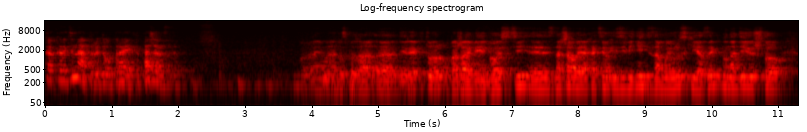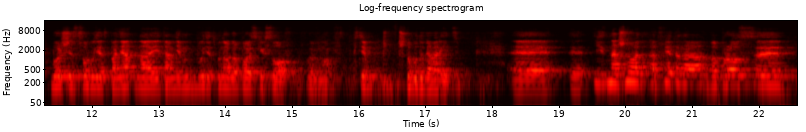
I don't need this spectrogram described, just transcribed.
как координатору этого проекта. Пожалуйста. Уважаемая госпожа э, директор, уважаемые гости, э, сначала я хотел извинить за мой русский язык, но надеюсь, что большинство будет понятно и там не будет много польских слов в, в тем, что буду говорить. Э, э, и начну от ответа на вопрос, э,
